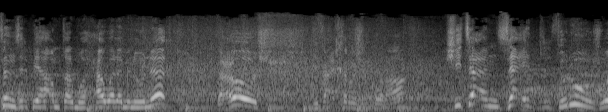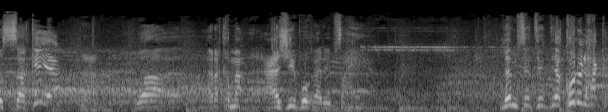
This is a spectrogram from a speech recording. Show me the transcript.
تنزل بها أمطار محاولة من هناك. دعوش دفاع يخرج الكرة. شتاء زائد الثلوج والصقيع نعم. ورقم عجيب وغريب صحيح. لمسة يد يقول الحكم.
